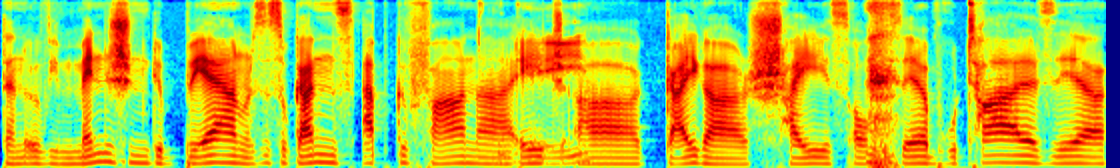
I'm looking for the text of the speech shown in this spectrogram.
dann irgendwie Menschen gebären und es ist so ganz abgefahrener Okay. HR-Geiger-Scheiß, auch sehr brutal, sehr,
